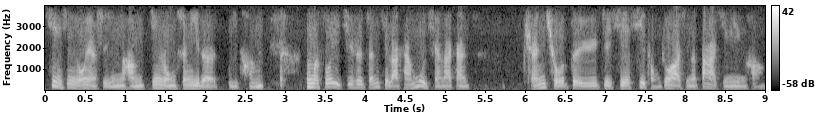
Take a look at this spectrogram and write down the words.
信心永远是银行金融生意的底层。那么，所以其实整体来看，目前来看。全球对于这些系统重要性的大型银行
